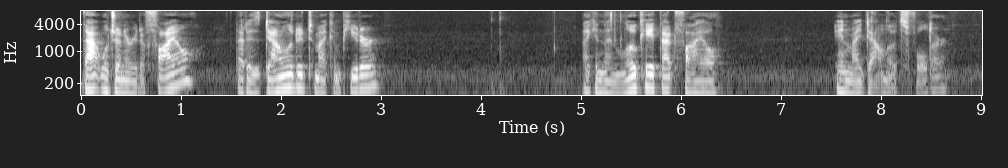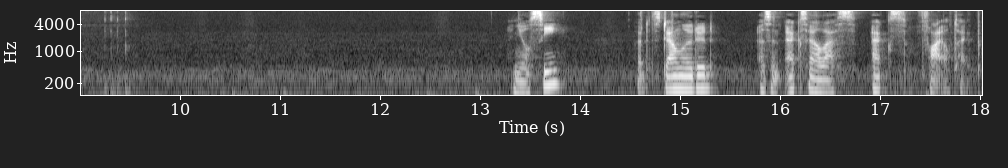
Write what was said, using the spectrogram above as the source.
That will generate a file that is downloaded to my computer. I can then locate that file in my downloads folder. And you'll see that it's downloaded as an XLSX file type.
